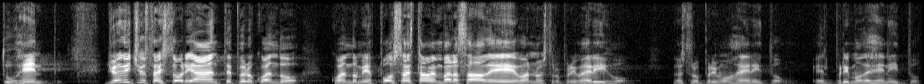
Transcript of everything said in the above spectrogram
tu gente. Yo he dicho esta historia antes, pero cuando, cuando mi esposa estaba embarazada de Eva, nuestro primer hijo, nuestro primogénito, el primo de Genito,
